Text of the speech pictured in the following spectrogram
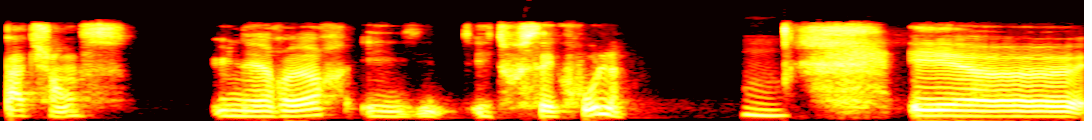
pas de chance une erreur et, et tout s'écroule. Mm. Et, euh,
